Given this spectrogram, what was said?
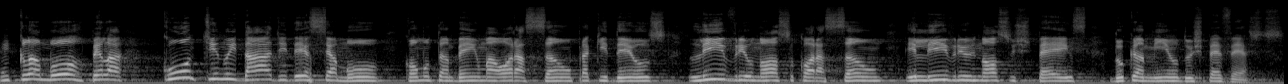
um clamor pela continuidade desse amor, como também uma oração para que Deus livre o nosso coração e livre os nossos pés do caminho dos perversos.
